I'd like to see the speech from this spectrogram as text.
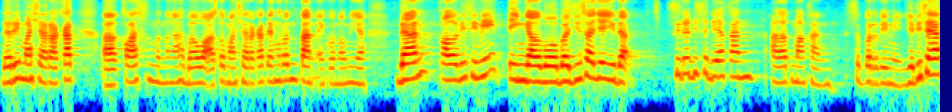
dari masyarakat uh, kelas menengah bawah atau masyarakat yang rentan ekonominya. Dan kalau di sini tinggal bawa baju saja Yuda sudah disediakan alat makan seperti ini. Jadi saya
